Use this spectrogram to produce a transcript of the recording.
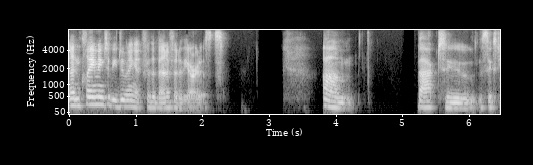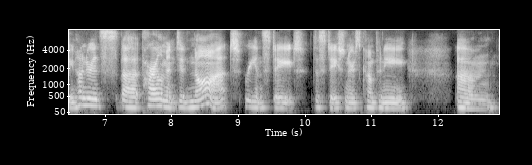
and claiming to be doing it for the benefit of the artists. Um, back to the 1600s, uh, Parliament did not reinstate the Stationers' Company um,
